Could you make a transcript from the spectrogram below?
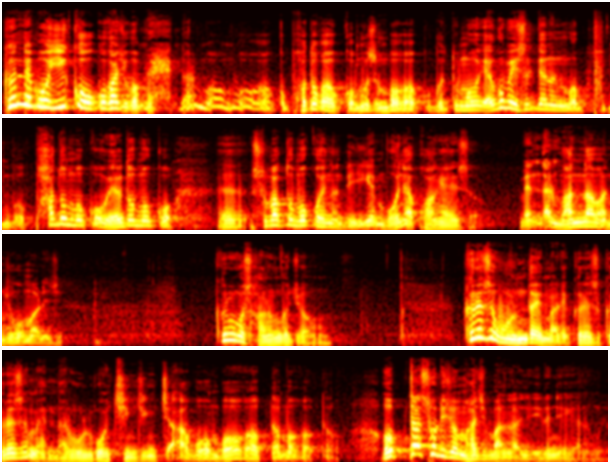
그런데 뭐 있고 없고 가지고 맨날 뭐, 뭐 없고 포도가 없고 무슨 뭐가 없고 그것도 뭐 애굽에 있을 때는 뭐, 뭐 파도 먹고 외도 먹고 예, 수박도 먹고 했는데 이게 뭐냐 광야에서 맨날 만나만 주고 말이지. 그러고 사는 거죠. 그래서 운다 이 말이에요. 그래서 그래서 맨날 울고 징징 짜고 뭐가 없다 뭐가 없다. 없다 소리 좀 하지 말라 이런 얘기하는 거죠.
